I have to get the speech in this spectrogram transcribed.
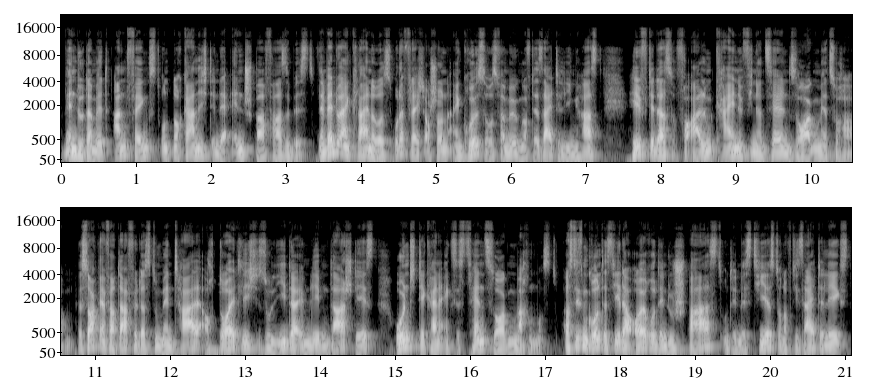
wenn du damit anfängst und noch gar nicht in der Endsparphase bist. Denn wenn du ein kleineres oder vielleicht auch schon ein größeres Vermögen auf der Seite liegen hast, hilft dir das vor allem keine finanziellen Sorgen mehr zu haben. Es sorgt einfach dafür, dass du mental auch deutlich solider im Leben dastehst und dir keine Existenzsorgen machen musst. Aus diesem Grund ist jeder Euro, den du sparst und investierst und auf die Seite legst,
